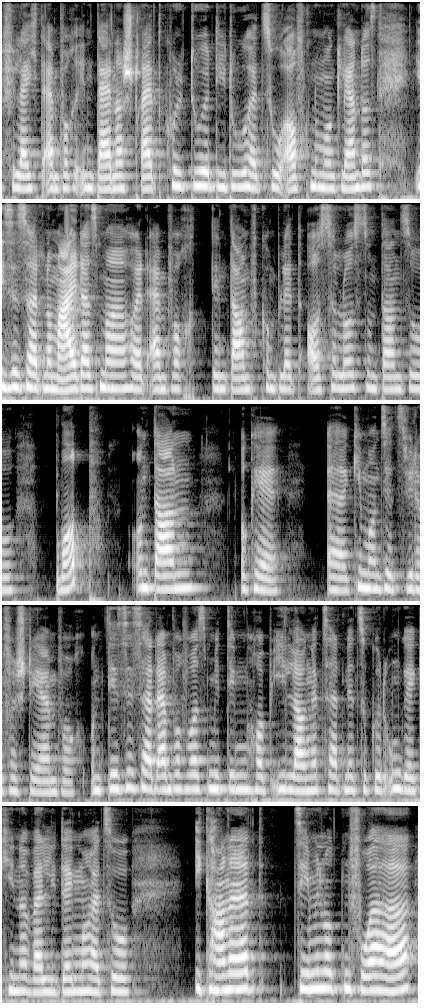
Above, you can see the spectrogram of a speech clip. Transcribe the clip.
vielleicht einfach in deiner Streitkultur, die du halt so aufgenommen und gelernt hast, ist es halt normal, dass man halt einfach den Dampf komplett außerlässt und dann so plopp und dann, okay, äh, können wir uns jetzt wieder verstehen einfach. Und das ist halt einfach was, mit dem habe ich lange Zeit nicht so gut umgehen können, weil ich denke mir halt so, ich kann nicht zehn Minuten vorher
